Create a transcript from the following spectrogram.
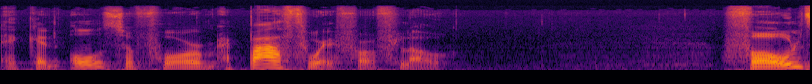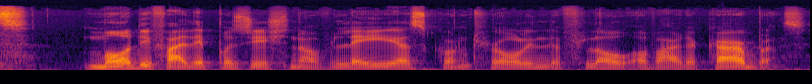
it can also form a pathway for flow. Faults modify the position of layers controlling the flow of hydrocarbons.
